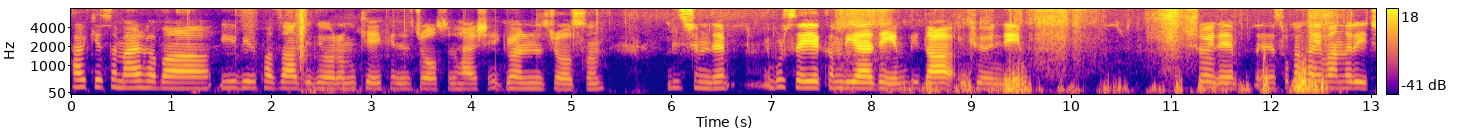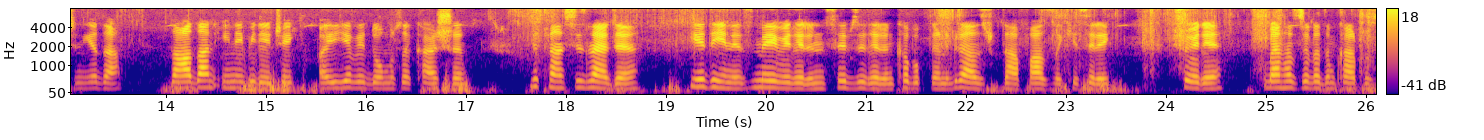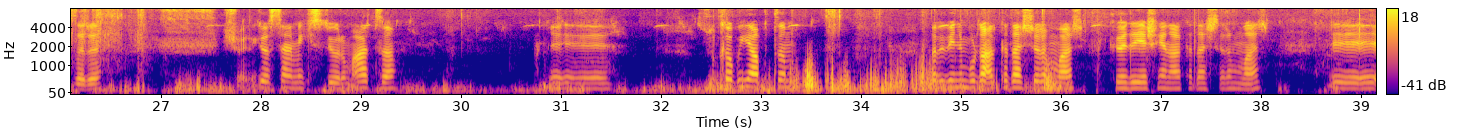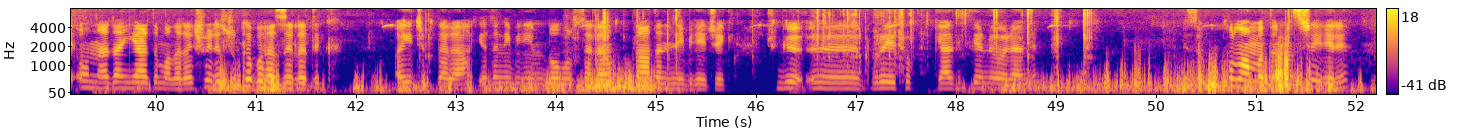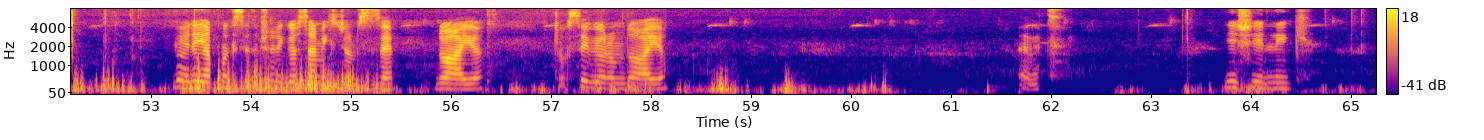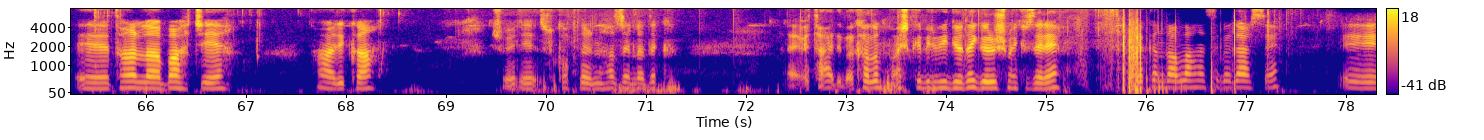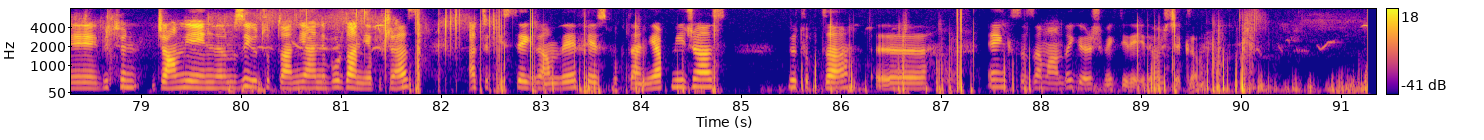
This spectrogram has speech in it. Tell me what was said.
Herkese merhaba. İyi bir pazar diliyorum. Keyfinizce olsun. Her şey gönlünüzce olsun. Biz şimdi Bursa'ya yakın bir yerdeyim. Bir dağ köyündeyim. Şöyle e, sokak hayvanları için ya da dağdan inebilecek ayıya ve domuza karşı lütfen sizler de yediğiniz meyvelerin, sebzelerin kabuklarını birazcık daha fazla keserek şöyle ben hazırladım karpuzları. Şöyle göstermek istiyorum. Artı eee, su kabı yaptım. Tabii benim burada arkadaşlarım var. Köyde yaşayan arkadaşlarım var. Eee, onlardan yardım alarak şöyle su kabı hazırladık. Ayıcıklara ya da ne bileyim domuzlara dağdan inebilecek. Çünkü eee, buraya çok geldiklerini öğrendim. Bizim kullanmadığımız şeyleri böyle yapmak istedim. Şöyle göstermek istiyorum size doğayı. Çok seviyorum doğayı. Evet. Yeşillik, eee, tarla, bahçe harika. Şöyle su kaplarını hazırladık. Evet hadi bakalım başka bir videoda görüşmek üzere. Yakında Allah nasip ederse eee, bütün canlı yayınlarımızı YouTube'dan yani buradan yapacağız. Artık Instagram ve Facebook'tan yapmayacağız. YouTube'da eee, en kısa zamanda görüşmek dileğiyle. Hoşçakalın.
